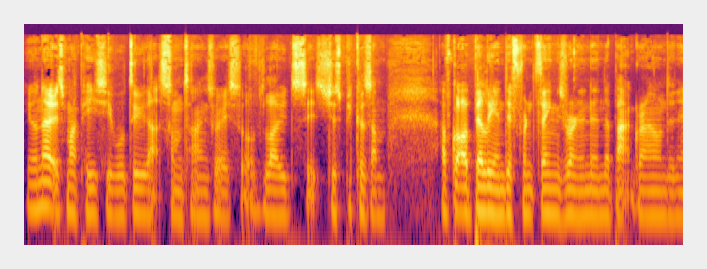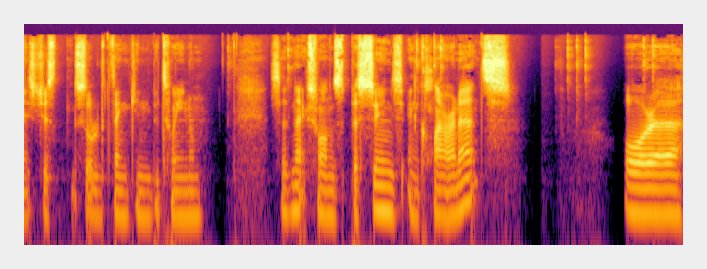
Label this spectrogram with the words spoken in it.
You'll notice my PC will do that sometimes where it sort of loads. It's just because I'm, I've got a billion different things running in the background and it's just sort of thinking between them. So the next one's bassoons and clarinets, or uh,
